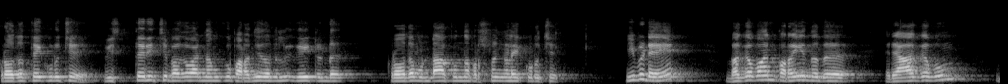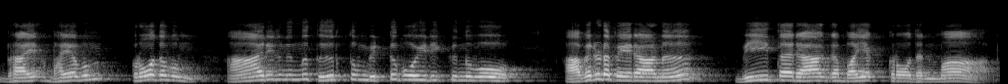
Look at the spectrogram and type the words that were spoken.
ക്രോധത്തെക്കുറിച്ച് വിസ്തരിച്ച് ഭഗവാൻ നമുക്ക് പറഞ്ഞു നൽകിയിട്ടുണ്ട് ക്രോധമുണ്ടാക്കുന്ന പ്രശ്നങ്ങളെക്കുറിച്ച്. ഇവിടെ ഭഗവാൻ പറയുന്നത് രാഗവും ഭയ- ഭയവും ക്രോധവും ആരിൽ നിന്ന് തീർത്തും വിട്ടുപോയിരിക്കുന്നുവോ? അവരുടെ പേരാണ് വീതരാഗ ഭയക്രോധന്മാർ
